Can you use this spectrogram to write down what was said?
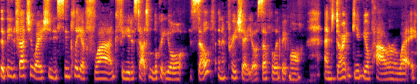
that the infatuation is simply a flag for you to start to look at yourself and appreciate yourself a little bit more. And don't give your power away.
